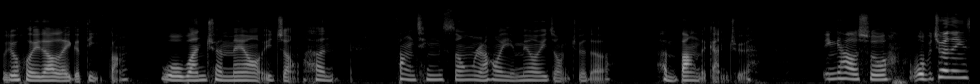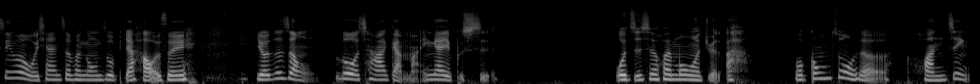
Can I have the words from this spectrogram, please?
我就回到了一个地方，我完全没有一种很放轻松，然后也没有一种觉得很棒的感觉。应该要说，我不确定是因为我现在这份工作比较好，所以 有这种落差感嘛？应该也不是，我只是会默默觉得啊，我工作的环境。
